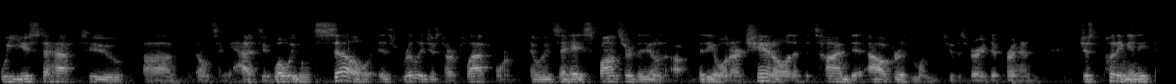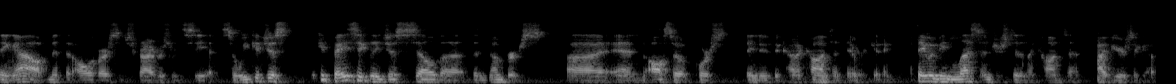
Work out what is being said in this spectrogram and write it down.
we used to have to, uh, I don't say we had to, what we would sell is really just our platform. And we would say, hey, sponsor video on, uh, video on our channel. And at the time, the algorithm on YouTube was very different. And just putting anything out meant that all of our subscribers would see it. So we could just, we could basically just sell the, the numbers. Uh, and also, of course, they knew the kind of content they were getting. They would be less interested in the content five years ago.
